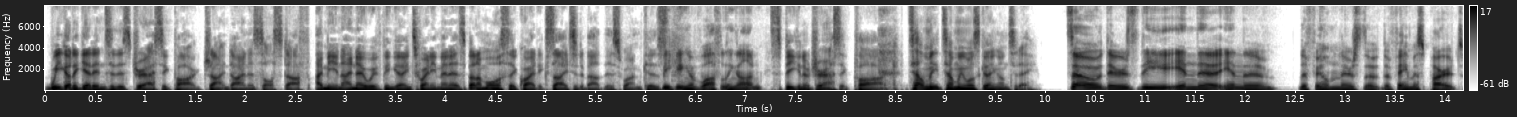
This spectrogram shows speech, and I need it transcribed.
we got to get into this Jurassic Park giant dinosaur stuff. I mean, I know we've been going 20 minutes, but I'm also quite excited about this one because Speaking of waffling on, speaking of Jurassic Park, tell me, tell me what's going on today. So there's the in the in the the film there's the the famous part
